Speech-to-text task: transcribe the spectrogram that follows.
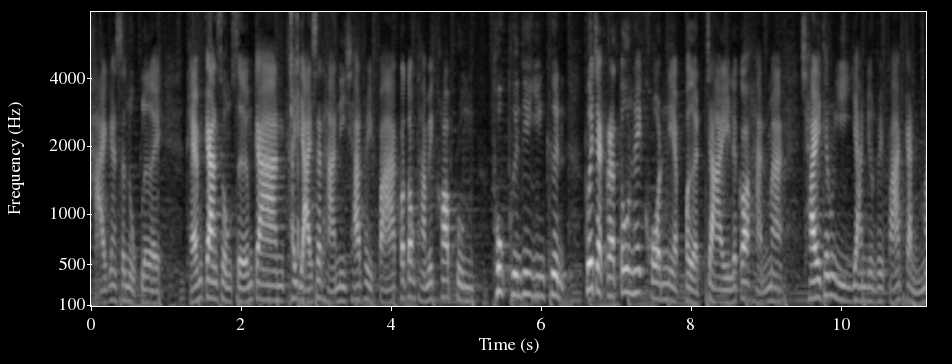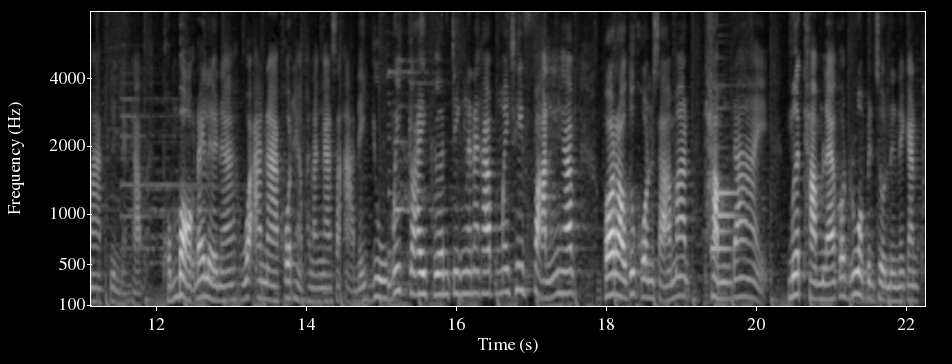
ขายกันสนุกเลย แถมการส่งเสริมการขยายสถานีชาร์จไฟฟ้าก็ต้องทำให้ครอบคลุม ทุกพื้นที่ยิ่งขึ้น เพื่อจะกระตุ้นให้คนเนี่ยเปิดใจแล้วก็หันมาใช้เทคโนโลยียานยนต์ไฟฟ้ากันมากขึ้นนะครับ ผมบอกได้เลยนะ ว่าอนาคตแห่งพลังงานสะอาดเนี่ยอยู่ไม่ไกลเกินจริงแล้วนะครับ ไม่ใช่ฝันครับ เพราะเราทุกคนสามารถทำได้ เมื่อทำแล้วก็ร่วมเป็นส่วนหนึ่งในการพ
